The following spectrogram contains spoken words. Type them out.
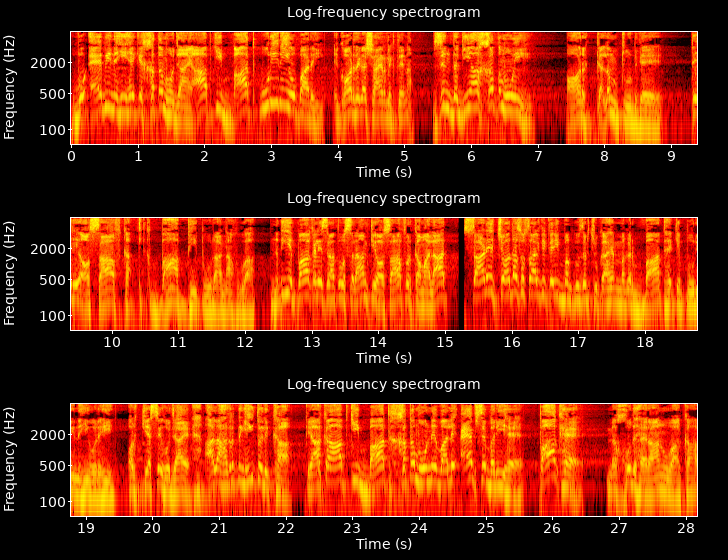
وہ عیب ہی نہیں ہے کہ ختم ہو جائیں۔ آپ کی بات پوری نہیں ہو پا رہی۔ ایک اور جگہ شاعر لکھتے نا، زندگیاں ختم ہوئیں اور قلم ٹوٹ گئے۔ تیرے اوصاف کا ایک باب بھی پورا نہ ہوا۔ نبی پاک علیہ السلاط والسلام کے اوصاف اور کمالات ساڑھے چودہ سو سال کے قریب وقت گزر چکا ہے، مگر بات ہے کہ پوری نہیں ہو رہی۔ اور کیسے ہو جائے؟ اعلی حضرت نے یہی تو لکھا کہ آقا آپ کی بات ختم ہونے والے ایپ سے بری ہے، پاک ہے۔ میں خود حیران ہوں آقا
